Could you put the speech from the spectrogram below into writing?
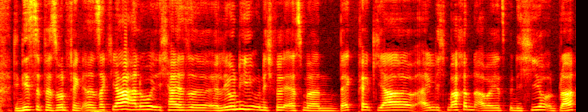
die nächste Person fängt an und sagt, ja, hallo, ich heiße äh, Leonie und ich will erstmal ein Backpack, ja, eigentlich machen, aber jetzt bin ich hier und bla.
